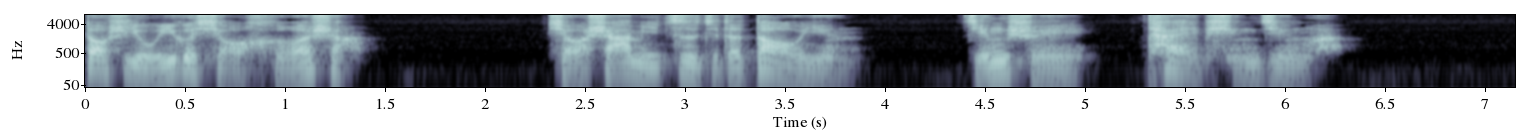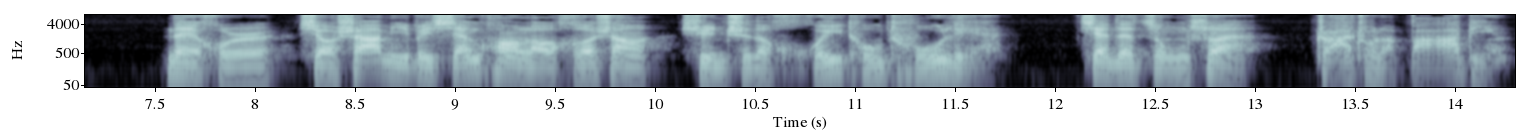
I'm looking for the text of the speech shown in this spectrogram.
倒是有一个小和尚。小沙弥自己的倒影，井水太平静了。那会儿，小沙弥被闲旷老和尚训斥的灰头土脸，现在总算抓住了把柄。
